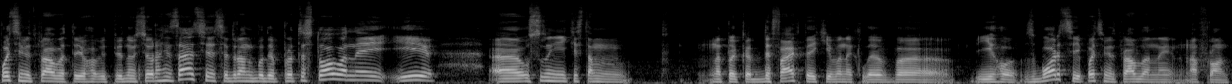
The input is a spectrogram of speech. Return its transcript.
Потім відправити його відповідно в цю організацію. Цей дрон буде протестований і усунені якісь там, наприклад, дефекти, які виникли в е, його зборці, і потім відправлений на фронт.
